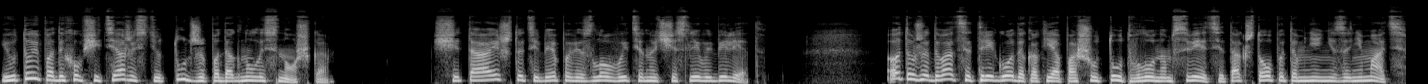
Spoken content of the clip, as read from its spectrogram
и у той под их общей тяжестью тут же подогнулась ножка. «С считай, что тебе повезло вытянуть счастливый билет. Вот уже двадцать три года, как я пашу тут, в лунном свете, так что опыта мне не занимать.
